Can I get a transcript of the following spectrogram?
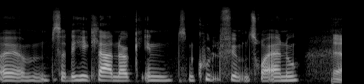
Øhm, så det er helt klart nok en sådan kult film, tror jeg nu. Ja.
